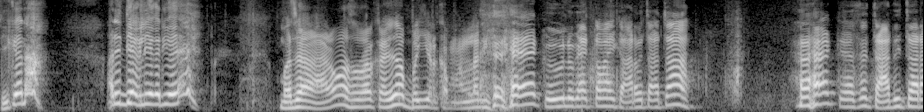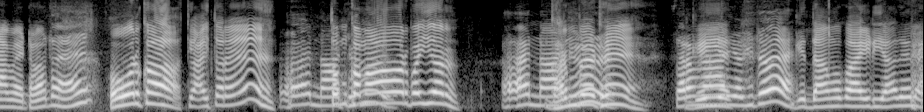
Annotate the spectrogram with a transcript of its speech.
ठीक है ना? अरे देख लिया करियो ये मज़ा आ रहा है कहीं भैया कमान लगी। कूल का कमाई करो चाचा। कैसे चांदी चरा बैठो तो है। और का क्या तो रहे तुम कमाओ और भैया। घर में बैठे शर्म आ है। रही होगी तो। कि दामों का आइडिया दे लो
